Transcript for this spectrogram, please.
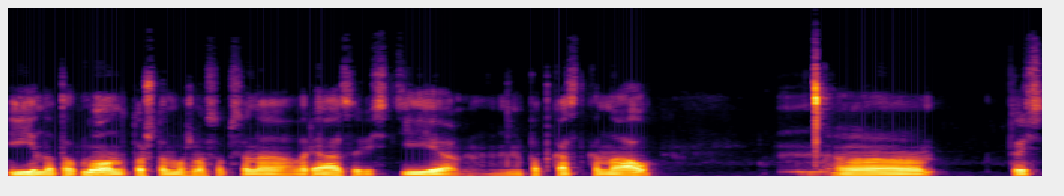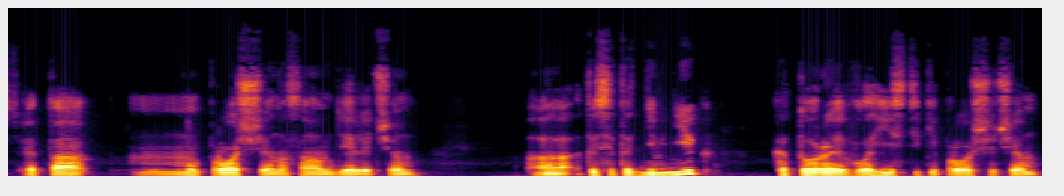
и натолкнуло на то, что можно, собственно говоря, завести подкаст-канал. А, то есть это ну, проще на самом деле, чем... То есть это дневник, который в логистике проще, чем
